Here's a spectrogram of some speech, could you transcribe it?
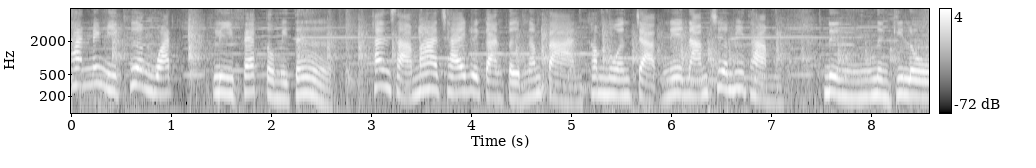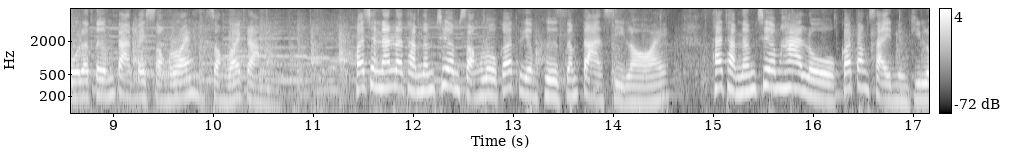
ท่านไม่มีเครื่องวัด refractometer ท่านสามารถใช้โดยการเติมน้ำตาลคำนวณจากเน้น้ำเชื่อมที่ทำ1 1กิโลเราเติมน้ำตาลไป 200 200 กรัม เพราะฉะนั้นเราทำน้ำเชื่อม 2 โลก็เตรียมคือน้ำตาล 400 ถ้าทำน้ำเชื่อม 5 โลก็ต้องใส่ 1 กิโล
